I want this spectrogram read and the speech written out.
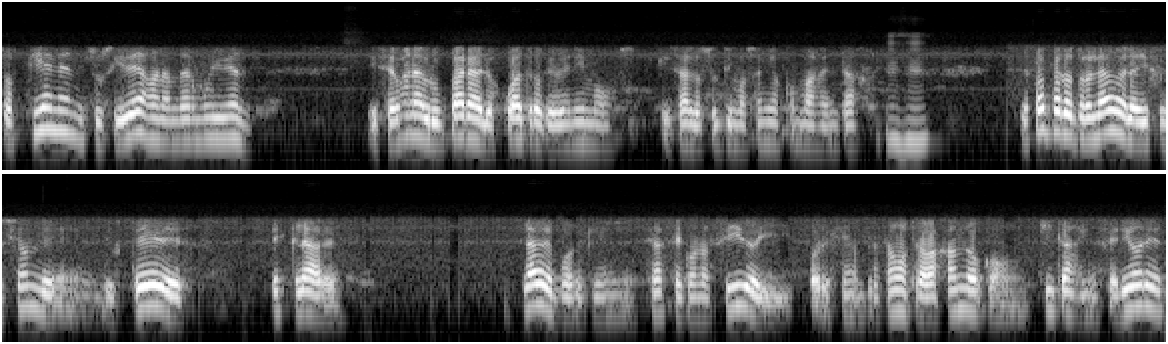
sostienen, sus ideas van a andar muy bien. Y se van a agrupar a los cuatro que venimos quizás los últimos años con más ventaja. Uh -huh. Después, por otro lado, la difusión de, de ustedes es clave. Es clave porque se hace conocido y, por ejemplo, estamos trabajando con chicas inferiores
